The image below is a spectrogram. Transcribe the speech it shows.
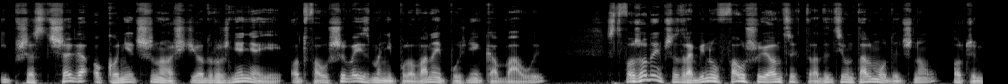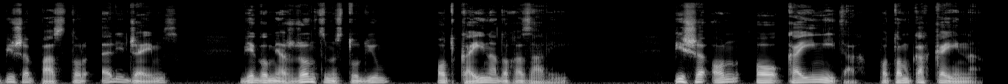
i przestrzega o konieczności odróżnienia jej od fałszywej, zmanipulowanej później kabały, stworzonej przez rabinów fałszujących tradycję talmudyczną, o czym pisze pastor Eli James w jego miażdżącym studium Od Kaina do Hazarii. Pisze on o Kainitach, potomkach Kaina,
